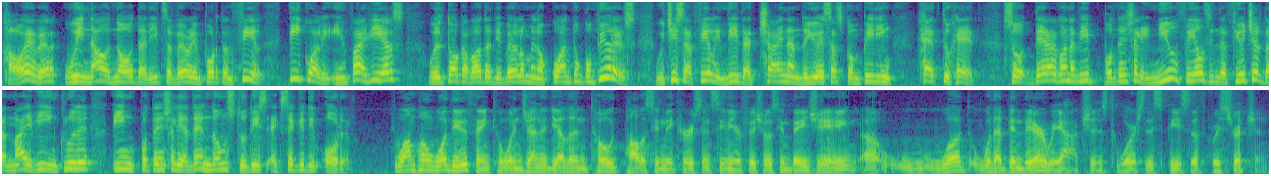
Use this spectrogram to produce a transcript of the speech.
However, we now know that it's a very important field. Equally, in five years, we'll talk about the development of quantum computers, which is a field indeed that China and the US are competing head to head. So there are going to be potentially new fields in the future that might be included in potentially addendums to this executive order. Wang Peng, what do you think? When Janet Yellen told policymakers and senior officials in Beijing, uh, what would have been their reactions towards this piece of restriction?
